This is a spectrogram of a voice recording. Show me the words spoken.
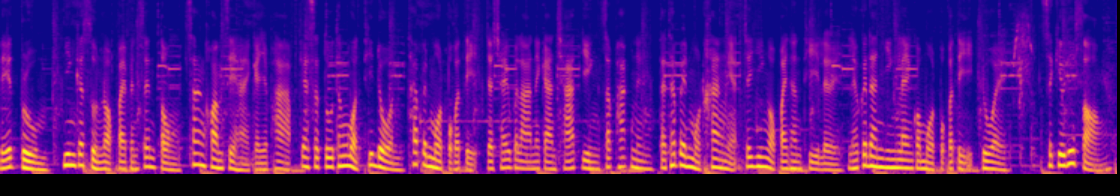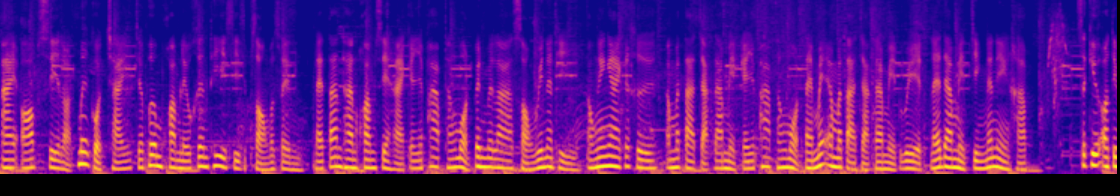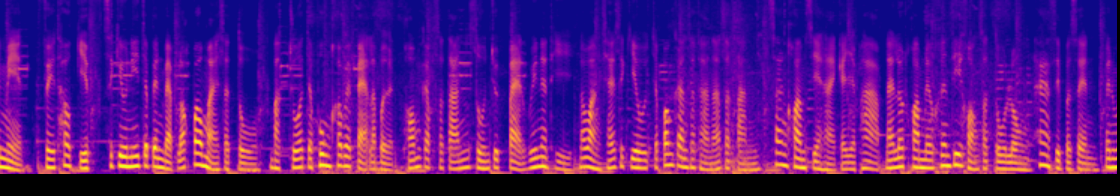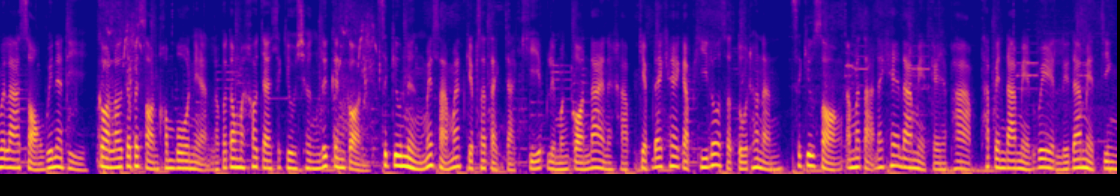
เดดบรูมยิงกระสุนออกไปเป็นเส้นตรง สร้างความเสียหายกายภาพ แก่ศัตรูทั้งหมดที่โดน ถ้าเป็นโหมดปกติจะใช้เวลาในการชาร์จยิงสักพักหนึ่ง แต่ถ้าเป็นโหมดข้างเนี่ยจะยิงออกไปทันทีเลย แล้วก็ดันยิงแรงกว่าโหมดปกติอีกด้วย สกิลที่ 2 Eye of s e l o t เมื่อกดใช้จะเพิ่มความเร็วเคลื่อนที่ 42%และต้านทานความเสียหายกายภาพทั้งหมดเป็นเวลา 2 วินาที เอาง่ายๆ ก็คือ อมตะจากดาเมจกายภาพทั้งหมด แต่ไม่อมตะจากดาเมจเวทและดาเมจจริงนั่นเองครับ Skill Ultimate. Fatal Gift สกิลนี้จะเป็นแบบล็อกเป้าหมายศัตรู บักจัวจะพุ่งเข้าไปแปะระเบิด พร้อมกับสตัน 0.8 วินาที ระหว่างใช้สกิลจะป้องกันสถานะสตัน สร้างความเสียหายกายภาพ และลดความเร็วเคลื่อนที่ของศัตรูลง 50%เป็นเวลา 2 วินาที ก่อนเราจะไปสอนคอมโบเนี่ย เราก็ต้องมาเข้าใจสกิลเชิงลึกกันก่อน สกิล1 ไม่สามารถเก็บสแต็กจากคีปหรือมังกรได้นะครับ เก็บได้แค่กับฮีโร่ศัตรูเท่านั้น สกิล2อมตะได้แค่ดาเมจกายภาพ ถ้าเป็นดาเมจเวทหรือดาเมจจริง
